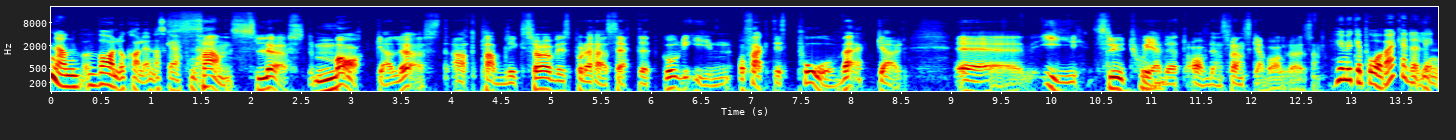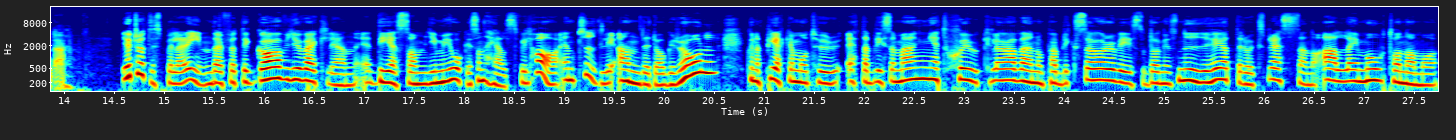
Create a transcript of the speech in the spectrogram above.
innan vallokalerna ska öppna. Sanslöst, makalöst att public service på det här sättet går in och faktiskt påverkar eh, i slutskedet av den svenska valrörelsen. Hur mycket påverkade det Linda? Jag tror att det spelar in därför att det gav ju verkligen det som Jimmy Åkesson helst vill ha. En tydlig underdog-roll, kunna peka mot hur etablissemanget, sjuklöven och public service och Dagens Nyheter och Expressen och alla emot honom och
